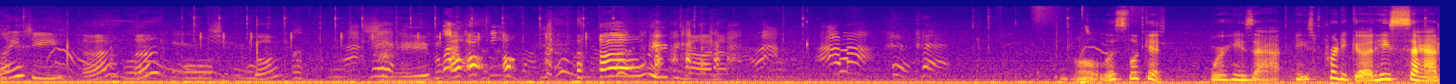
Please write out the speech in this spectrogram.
Langy. Huh? Huh? Shape 'em. Shape 'em. Oh, oh, oh. Oh. Oh, let's look at where he's at. He's pretty good. He's sad.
